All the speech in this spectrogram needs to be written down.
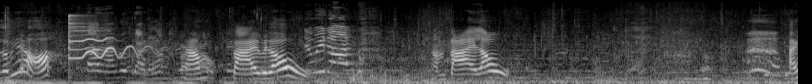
แล้วพี่เหรอน้ำตายไปแล้วไม่โดนน้ำตายแล้วไอ้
